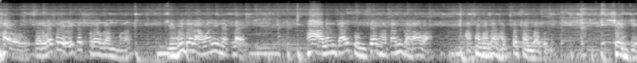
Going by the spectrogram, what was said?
हो सर्वत्र एकच प्रॉब्लेम विविध नावाने नटलाय. हा अलंकार तुमच्याच हाताने करावा असा माझा हट्ट समजा तुम्ही. शेठजी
